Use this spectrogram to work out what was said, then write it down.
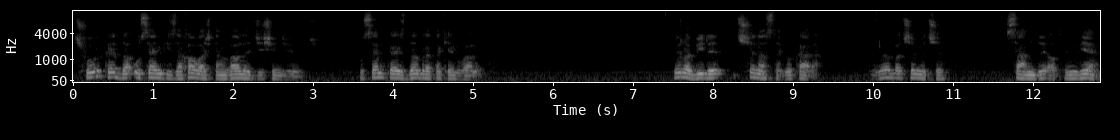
Czwórkę do ósemki zachować tam walet 10-9. Ósemka jest dobra tak jak walet. Wyrobili 13 kara. Zobaczymy, czy Sandy o tym wie.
